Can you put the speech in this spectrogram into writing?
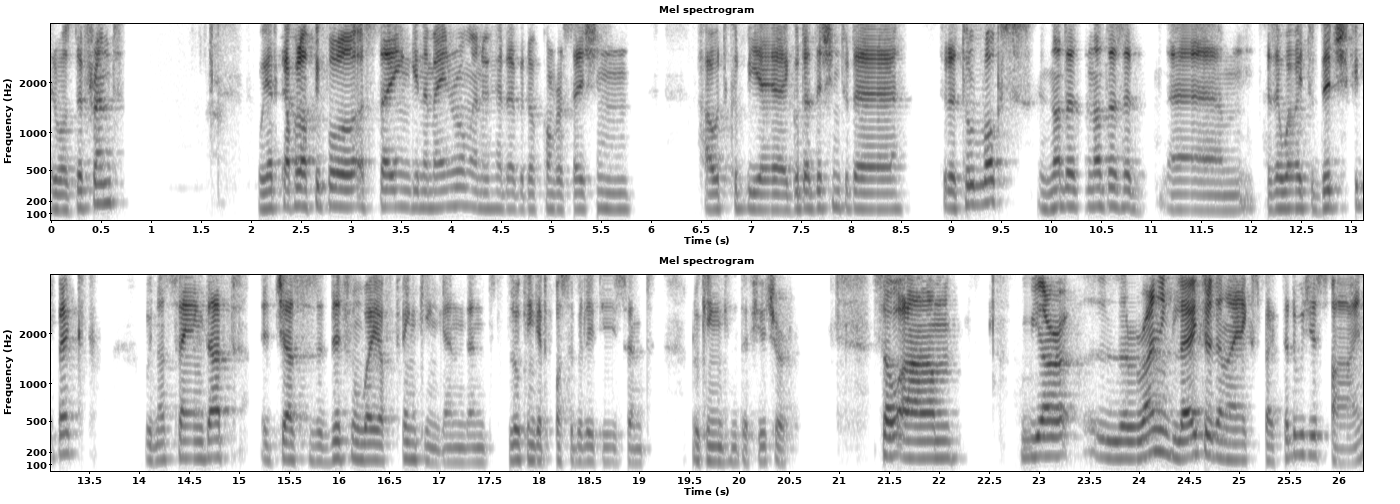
it was different. We had a couple of people uh, staying in the main room and we had a bit of conversation how it could be a good addition to the to the toolbox, not a, not as a um, as a way to ditch feedback. We're not saying that. It just is a different way of thinking and and looking at possibilities and looking into the future. So um, we are running later than I expected, which is fine.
